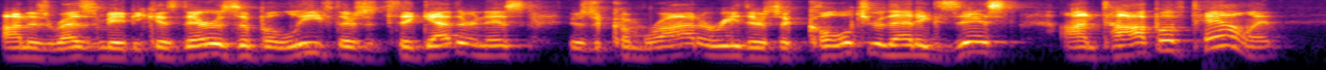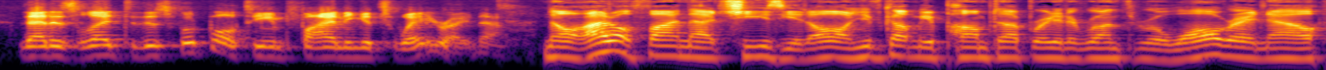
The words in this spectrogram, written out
on his resume because there is a belief, there's a togetherness, there's a camaraderie, there's a culture that exists on top of talent that has led to this football team finding its way right now. No, I don't find that cheesy at all. You've got me pumped up, ready to run through a wall right now.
